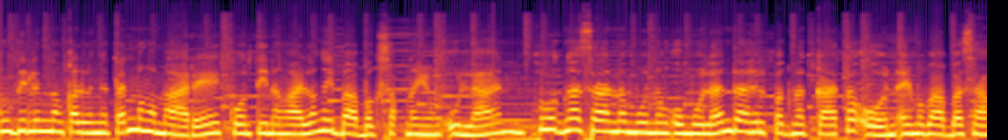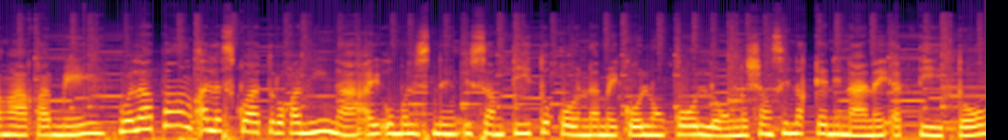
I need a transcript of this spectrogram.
Ang dilim ng kalangitan mga mare, konti na nga lang ay babagsak na yung ulan. Huwag nga sana munang umulan dahil pag nagkataon ay mababasa nga kami. Wala pang ang alas 4 kanina ay umalis na yung isang tito ko na may kolong-kolong na siyang sinakyan ni nanay at tito.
